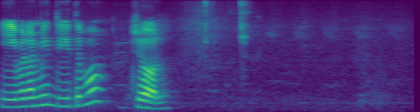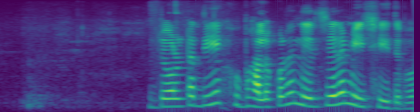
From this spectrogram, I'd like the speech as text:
এবার আমি দিয়ে দেবো জল। জলটা দিয়ে খুব ভালো করে নেড়ে চেড়ে মিশিয়ে দেবো।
